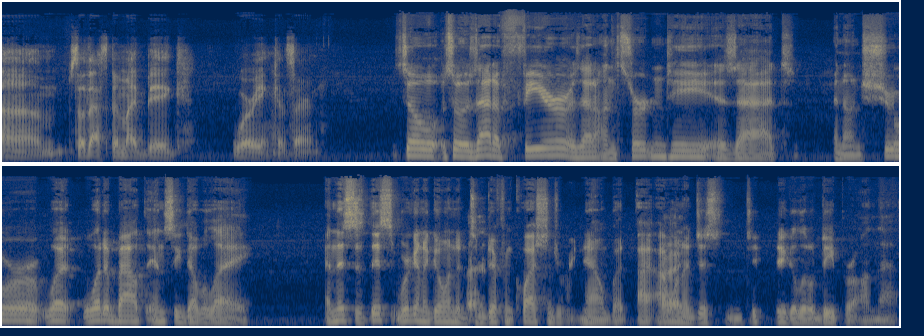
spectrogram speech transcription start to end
Um, so that's been my big worry and concern. So, so is that a fear? Is that uncertainty? Is that an unsure. What what about the NCAA? And this is this we're going to go into some different questions right now, but I, I right. want to just d- dig a little deeper on that.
